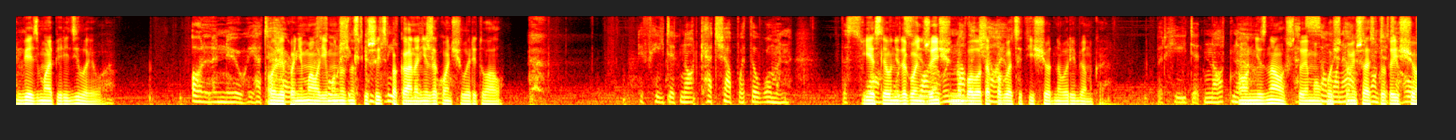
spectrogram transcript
Ведьма опередила его. Оля понимал, ему нужно спешить, пока она не закончила ритуал. Если он не догонит женщину, болото поглотит еще одного ребенка. Он не знал, что ему хочет помешать кто-то еще.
